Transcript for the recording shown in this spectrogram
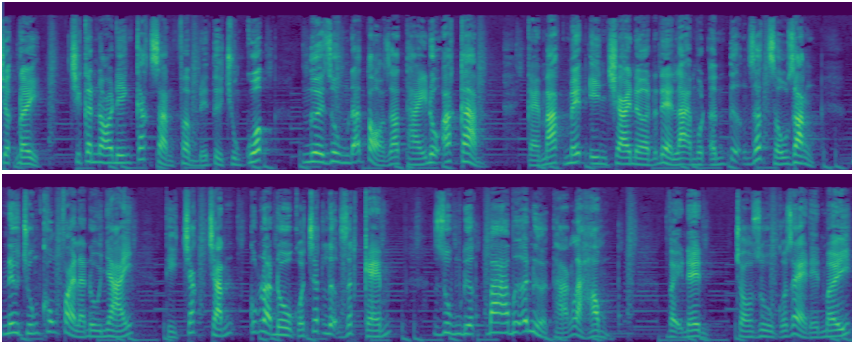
Trước đây, chỉ cần nói đến các sản phẩm đến từ Trung Quốc, người dùng đã tỏ ra thái độ ác cảm. Cái mark Made in China đã để lại một ấn tượng rất xấu rằng nếu chúng không phải là đồ nhái thì chắc chắn cũng là đồ có chất lượng rất kém, dùng được 3 bữa nửa tháng là hỏng. Vậy nên, cho dù có rẻ đến mấy,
